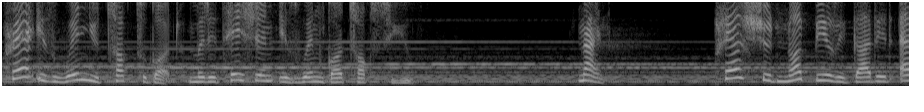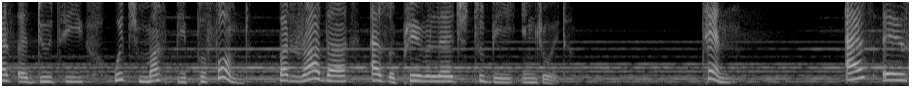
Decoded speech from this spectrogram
Prayer is when you talk to God, meditation is when God talks to you. 9. Prayer should not be regarded as a duty which must be performed, but rather as a privilege to be enjoyed. 10. As is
